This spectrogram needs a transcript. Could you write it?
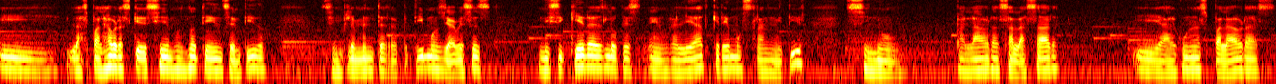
y las palabras que decimos no tienen sentido. Simplemente repetimos y a veces ni siquiera es lo que en realidad queremos transmitir, sino palabras al azar y algunas palabras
